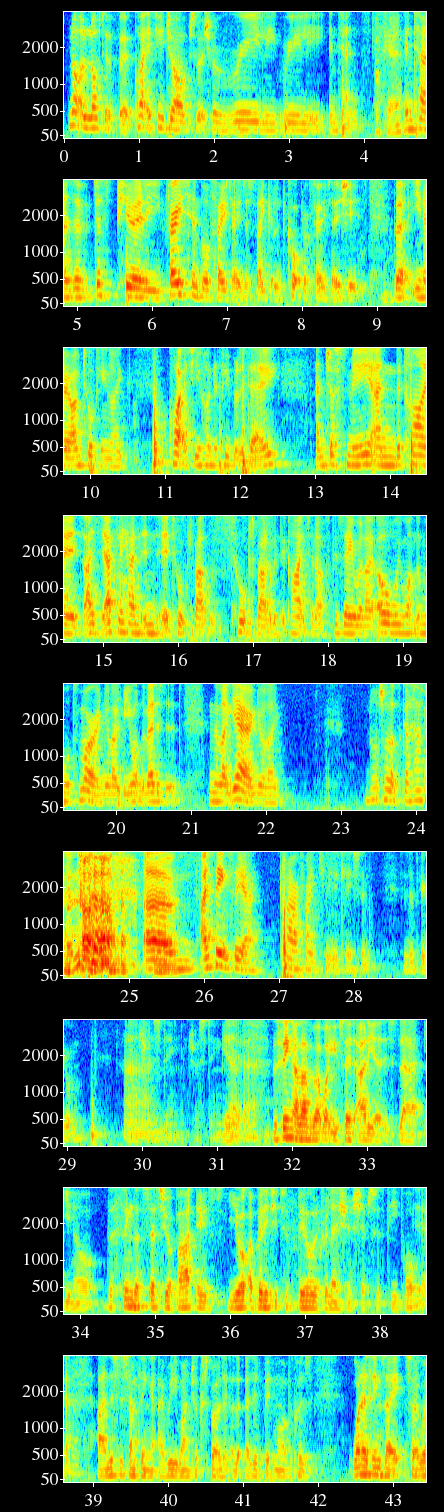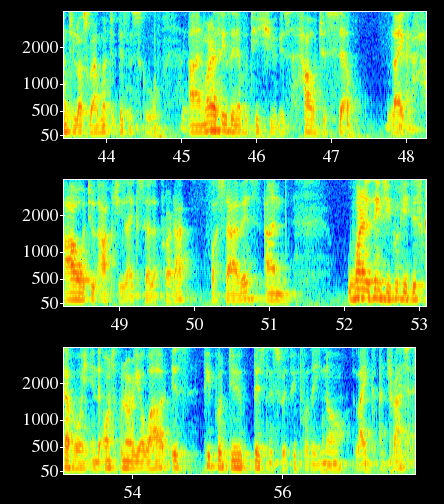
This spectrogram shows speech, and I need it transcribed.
not a lot of, but quite a few jobs which were really, really intense okay, in terms of just purely very simple photo, just like corporate photo shoots. But you know, I'm talking like quite a few hundred people a day, and just me and the clients. I definitely hadn't in, uh, talked about talked about it with the clients enough because they were like, "Oh, we want them all tomorrow," and you're like, "But you want them edited?" And they're like, "Yeah," and you're like, "Not sure that's going to happen." um, I think so. Yeah, clarifying communication is a big one. Um, interesting, interesting. Yeah. The thing I love about what you said earlier is that you know the thing that sets you apart is your ability to build relationships with people. Yeah. And this is something I really want to explore a, a little bit more because one of the things I so I went to law school, I went to business school, Yeah. and one of the things they never teach you is how to sell, like Yeah. how to actually like sell a product or service. And one of the things you quickly discover in the entrepreneurial world is people do business with people they know, like, and trust.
